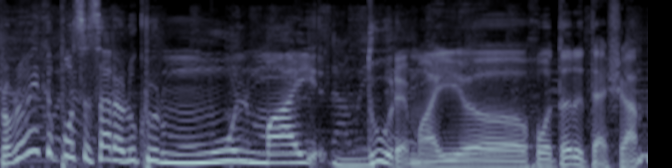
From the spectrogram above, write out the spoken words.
Problema e că poți să sară lucruri mult mai dure, mai uh, hotărâte așa.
